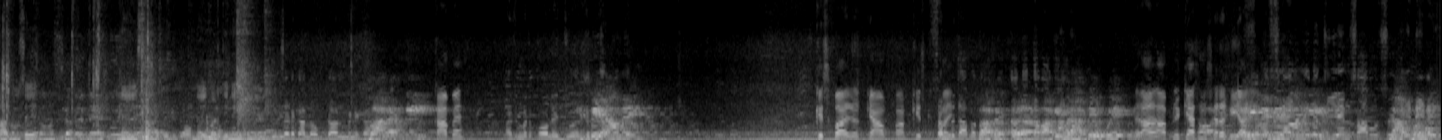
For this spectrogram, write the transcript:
सालों से नई नई भर्ती नहीं दी है लड़का लॉकडाउन में निकाला। कहाँ पे? अजमेर कॉलेज जो है किस पर क्या किस संविदा पर काम करता था तब आगे फिर आ- आपने क्या समस्या रखी है कि जीएम साहब उससे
